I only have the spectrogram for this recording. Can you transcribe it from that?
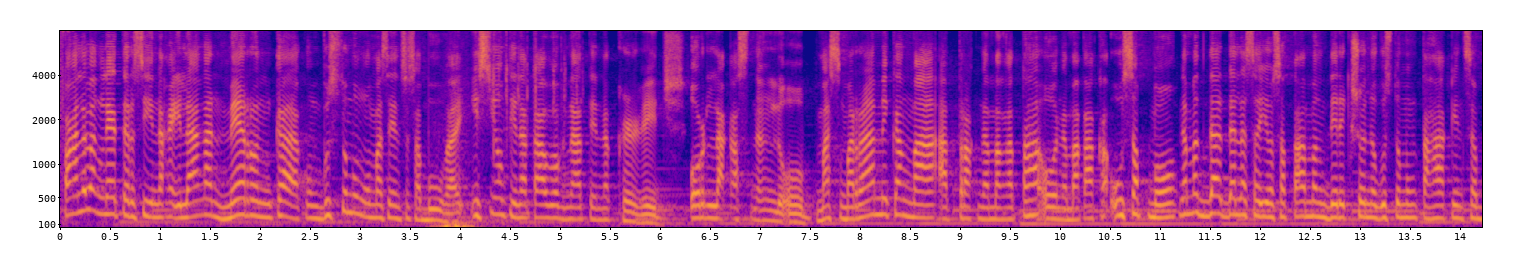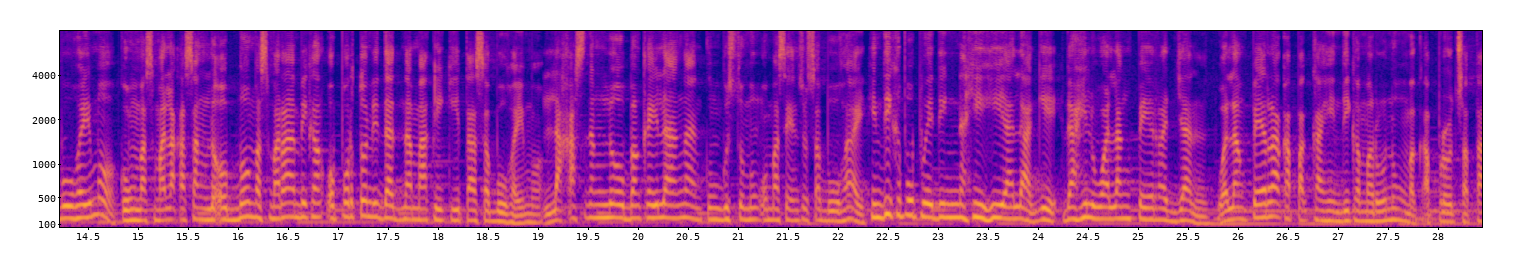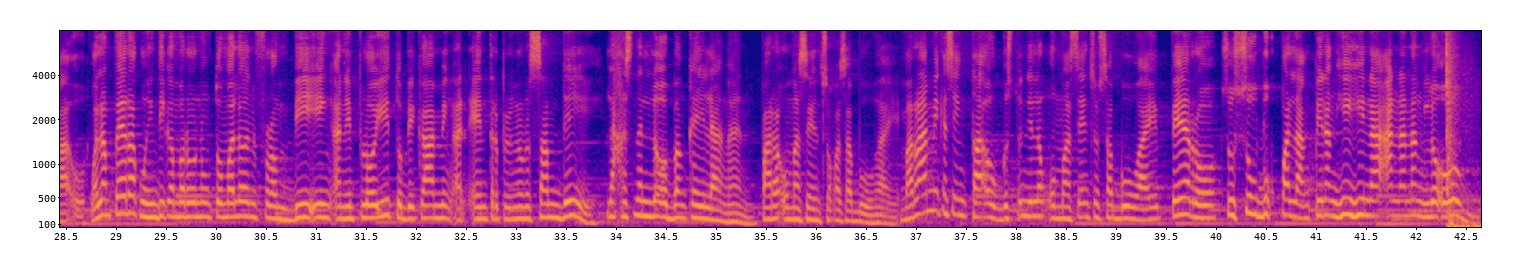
Pangalawang letter C na kailangan meron ka kung gusto mong umasenso sa buhay is yung tinatawag natin na courage or lakas ng loob. Mas marami kang ma-attract na mga tao na makakausap mo na magdadala sa'yo sa tamang direksyon na gusto mong tahakin sa buhay mo. Kung mas malakas ang loob mo, mas marami kang oportunidad na makikita sa buhay mo. Lakas ng loob ang kailangan kung gusto mong umasenso sa buhay. Hindi ka po pwedeng nahihiya lagi dahil walang pera dyan. Walang pera kapag ka hindi ka marunong mag-approach sa tao. Walang pera kung hindi ka marunong tumalon from being an employee to becoming an entrepreneur someday. Lakas ng loob ang kailangan para umasenso ka sa buhay. Marami kasing tao gusto nilang umasenso sa buhay pero susubok pa lang pinanghihinaan na ng loob.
